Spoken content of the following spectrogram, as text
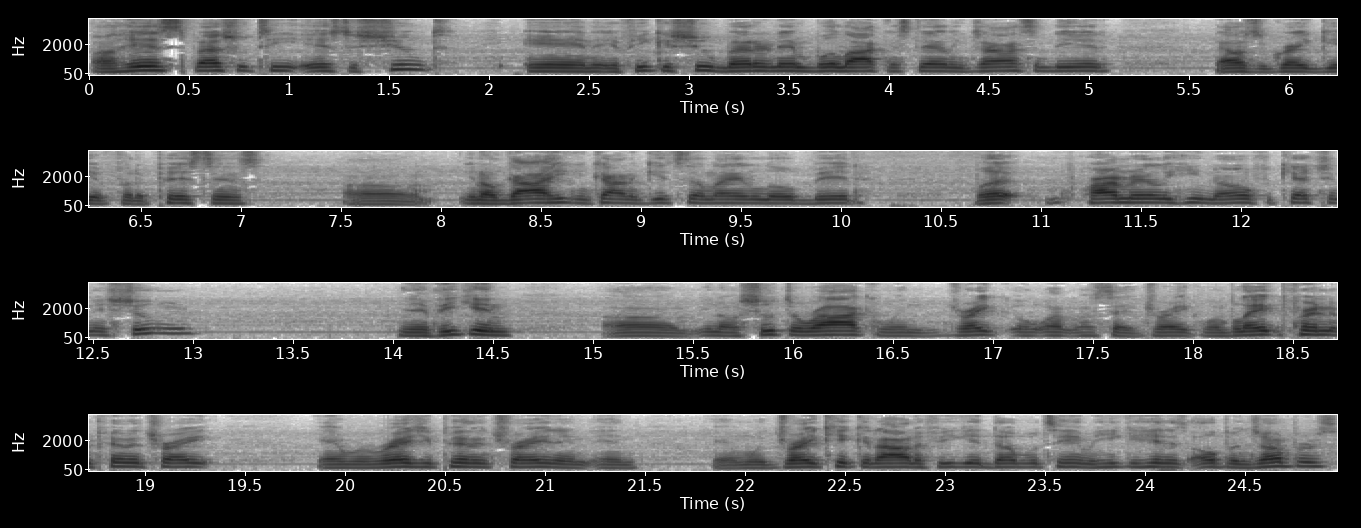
uh, his specialty is to shoot, and if he could shoot better than Bullock and Stanley Johnson did, that was a great get for the Pistons. Um, you know, guy he can kind of get to the lane a little bit, but primarily he known for catching and shooting. And if he can, um, you know, shoot the rock when Drake, uh, I say Drake, when Blake penetrate, and when Reggie penetrate, and and and with Drake kick it out, if he get double team and he can hit his open jumpers,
